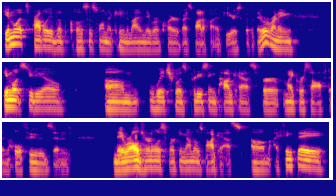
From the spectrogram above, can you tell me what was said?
Gimlet's probably the closest one that came to mind. And they were acquired by Spotify a few years ago, but they were running Gimlet Studio, um, which was producing podcasts for Microsoft and Whole Foods, and they were all journalists working on those podcasts. Um, I think they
